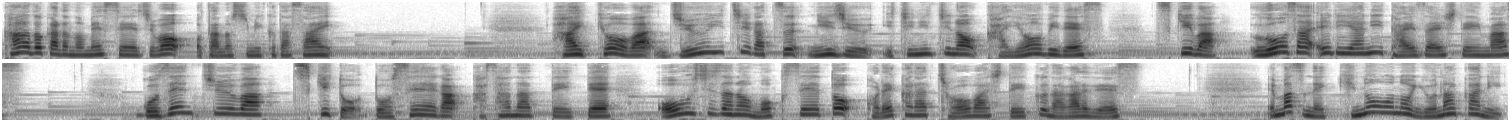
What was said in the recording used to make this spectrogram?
カードからのメッセージをお楽しみください。はい、今日は11月21日の火曜日です。月は魚座エリアに滞在しています。午前中は月と土星が重なっていて、大牛座の木星とこれから調和していく流れです。まずね、昨日の夜中に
